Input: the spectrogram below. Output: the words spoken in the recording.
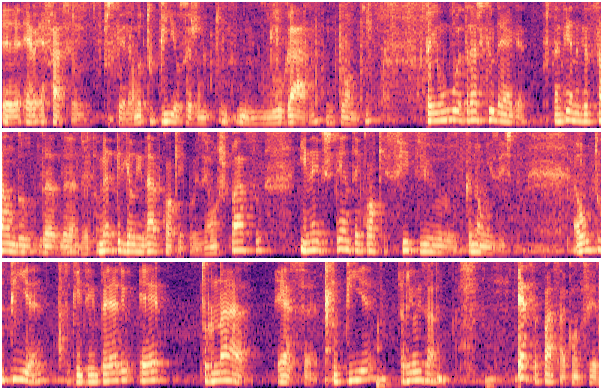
é, é, fácil de perceber. É uma utopia, ou seja, um, um lugar, um ponto, tem um U atrás que o nega. Portanto, é a negação do, da, da materialidade de qualquer coisa. É um espaço inexistente em qualquer sítio que não existe. A utopia do Quinto Império é tornar essa utopia realizada. Essa passa a acontecer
